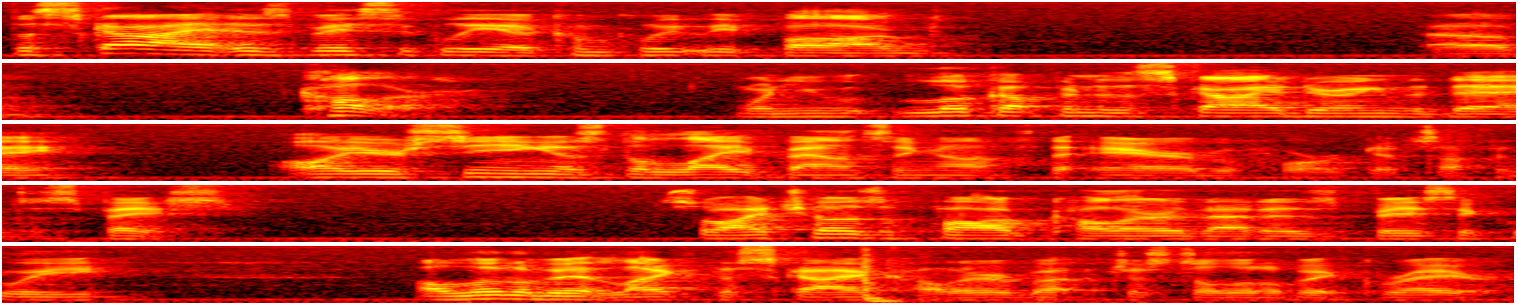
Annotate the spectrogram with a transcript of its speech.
the sky is basically a completely fogged uh, color. When you look up into the sky during the day, all you're seeing is the light bouncing off the air before it gets up into space. So I chose a fog color that is basically a little bit like the sky color, but just a little bit grayer.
